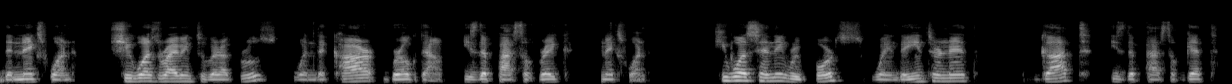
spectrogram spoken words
The next one, she was driving to Veracruz when the car broke down is the past of break. Next one, he was sending reports when the internet got is the past of get.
